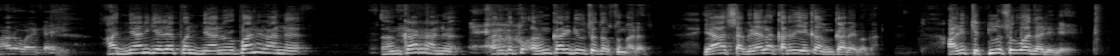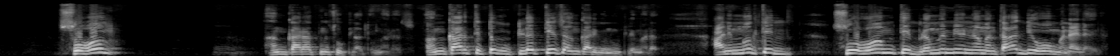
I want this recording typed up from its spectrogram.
फार वाईट आहे. अज्ञान गेलं पण ज्ञानरूपाने राहणं अहंकार राहणं कारण का तो अहंकार दिवसत असतो महाराज. या सगळ्याला कारण एक अहंकार आहे बघा. आणि तिथनं सुरुवात झालेली आहे. सोहम अहंकारातनं उठला तो महाराज. अहंकार तिथं उठलं तेच अहंकार घेऊन उठले महाराज. आणि मग ते सोहम ते ब्रह्म न म्हणता देहो म्हणायला लागलं.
